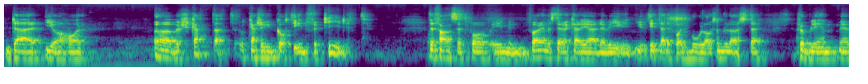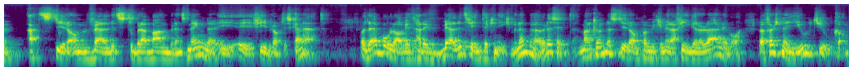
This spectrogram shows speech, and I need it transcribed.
där jag har överskattat och kanske gått in för tidigt. Det fanns ett på, i min förra investerarkarriär där vi tittade på ett bolag som löste problem med att styra om väldigt stora bandbreddsmängder i, i fiberoptiska nät. Och det bolaget hade väldigt fin teknik men den behövdes inte. Man kunde styra om på mycket mer fingranulär nivå. Det var först när Youtube kom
